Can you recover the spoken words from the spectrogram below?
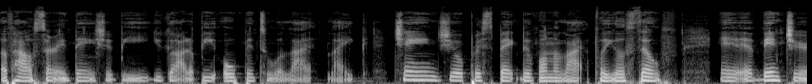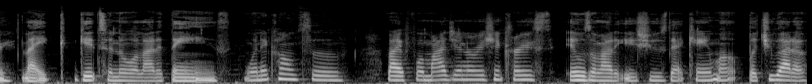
of how certain things should be, you gotta be open to a lot. Like change your perspective on a lot for yourself and adventure. Like get to know a lot of things. When it comes to like for my generation curse, it was a lot of issues that came up, but you gotta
